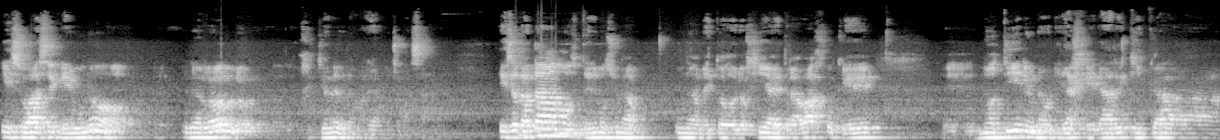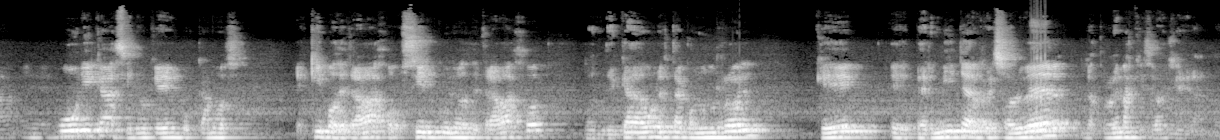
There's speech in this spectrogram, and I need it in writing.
Eso hace que uno el error lo, gestione de una manera mucho más sana. Eso tratamos, tenemos una, una metodología de trabajo que eh, no tiene una unidad jerárquica eh, única, sino que buscamos equipos de trabajo, círculos de trabajo, donde cada uno está con un rol que eh, permite resolver los problemas que se van generando,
